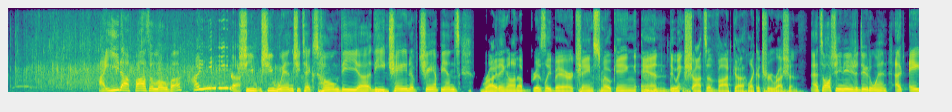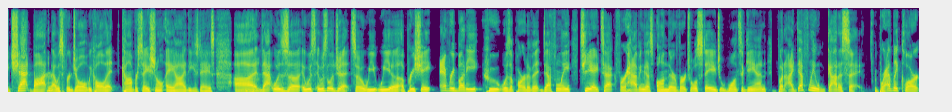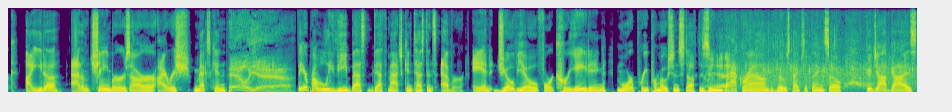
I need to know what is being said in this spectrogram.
Aida Fazylova. Aida. She she wins. She takes home the uh, the chain of champions. Riding on a grizzly bear, chain smoking, and doing shots of vodka like a true Russian. That's all she needed to do to win. A, a chat bot, that was for Joel. We call it conversational AI these days. Uh, That was uh, it was it was legit. So we we uh, appreciate everybody who was a part of it. Definitely TA Tech for having us on their virtual stage once again. But I definitely gotta say, Bradley Clark, Aida. Adam Chambers, our Irish Mexican. Hell yeah. They are probably the best deathmatch contestants ever. And Joveo for creating more pre promotion stuff, the oh, Zoom background, those types of things. So good job, guys.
